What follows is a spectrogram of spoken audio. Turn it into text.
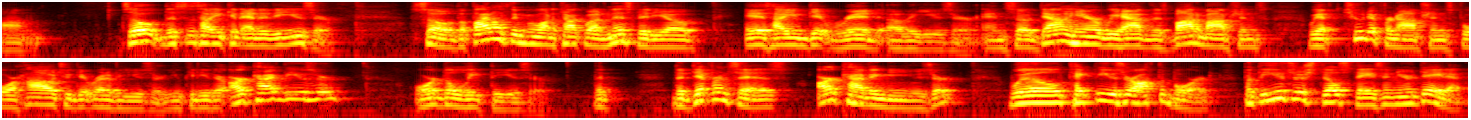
Um, so this is how you can edit a user. So the final thing we want to talk about in this video is how you get rid of a user. And so down here we have this bottom options. We have two different options for how to get rid of a user. You can either archive the user or delete the user. The, the difference is archiving a user will take the user off the board, but the user still stays in your data.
